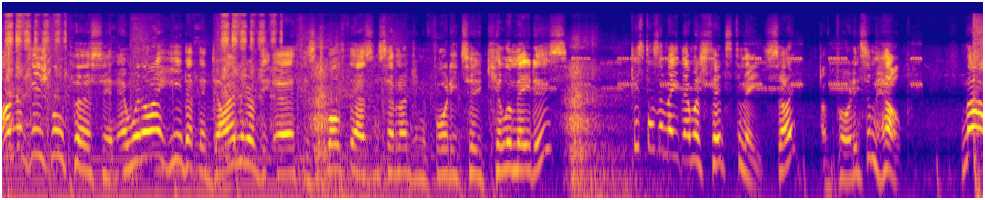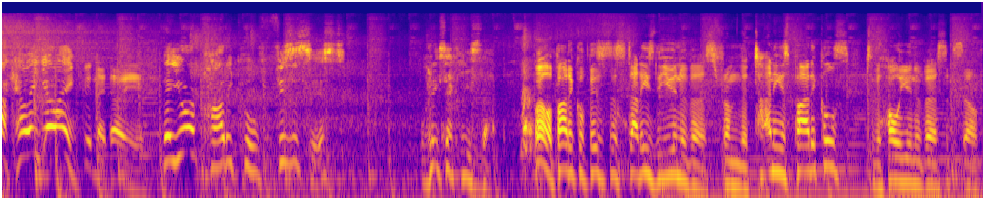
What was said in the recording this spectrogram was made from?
I'm a visual person, and when I hear that the diameter of the Earth is 12,742 kilometres, it just doesn't make that much sense to me. So I've brought in some help. Mark, how are you going? Good, mate. How are you? Now, you're a particle physicist. What exactly is that? Well, a particle physicist studies the universe from the tiniest particles to the whole universe itself.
